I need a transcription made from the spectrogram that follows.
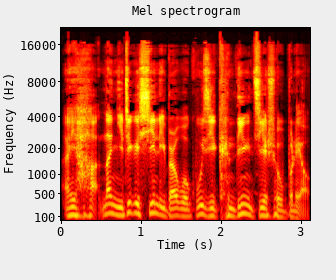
哎呀，那你这个心里边，我估计肯定接受不了。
